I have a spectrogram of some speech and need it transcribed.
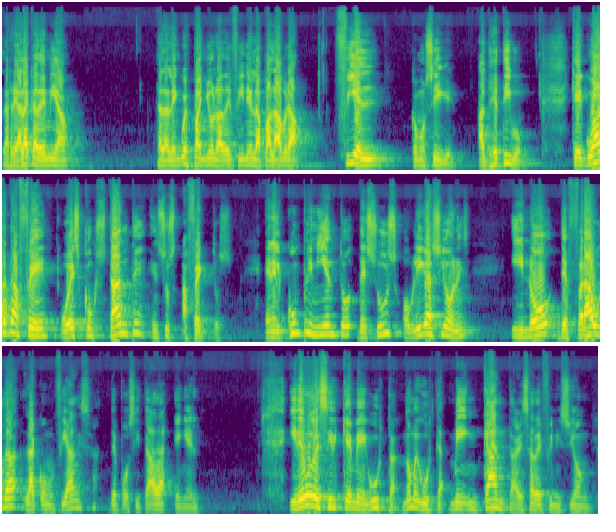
La Real Academia de la Lengua Española define la palabra fiel como sigue. Adjetivo, que guarda fe o es constante en sus afectos, en el cumplimiento de sus obligaciones y no defrauda la confianza depositada en él. Y debo decir que me gusta, no me gusta, me encanta esa definición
